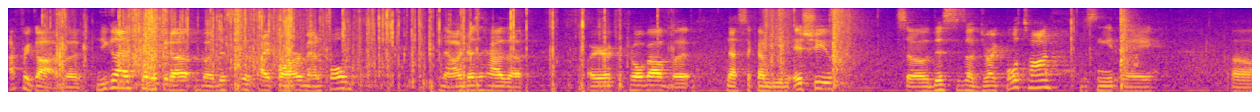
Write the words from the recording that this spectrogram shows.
I forgot, but you guys can look it up. But this is a Type R manifold. Now it doesn't have the air control valve, but that's not gonna be an issue. So this is a direct bolt-on. Just need a uh,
